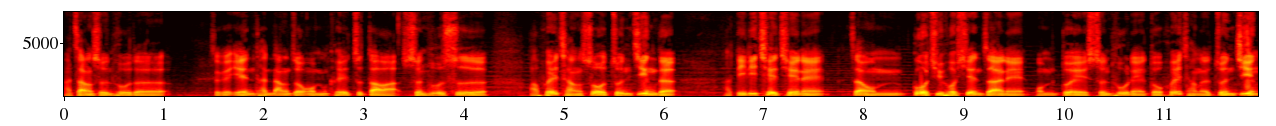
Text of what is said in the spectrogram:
啊张神父的这个言谈当中，我们可以知道啊，神父是啊非常受尊敬的啊的的确确呢，在我们过去或现在呢，我们对神父呢都非常的尊敬，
